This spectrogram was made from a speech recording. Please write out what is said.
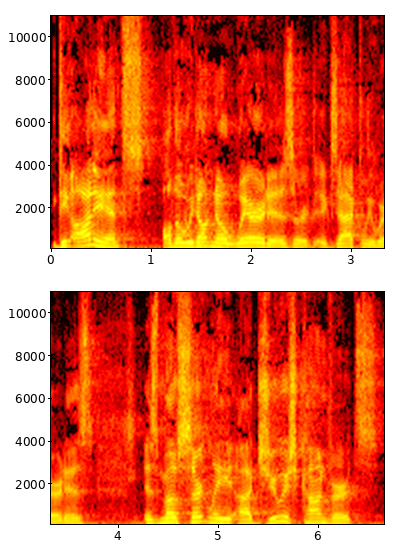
The audience, although we don't know where it is or exactly where it is, is most certainly uh, Jewish converts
